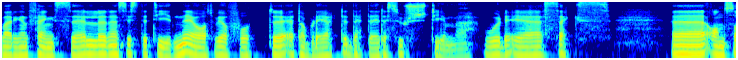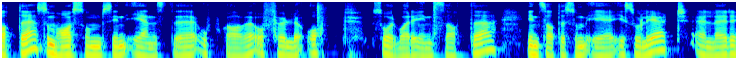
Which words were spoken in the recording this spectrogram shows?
Bergen fengsel den siste tiden, er at vi har fått eh, etablert dette ressursteamet, hvor det er seks eh, ansatte som har som sin eneste oppgave å følge opp sårbare innsatte, innsatte som er isolert, eller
